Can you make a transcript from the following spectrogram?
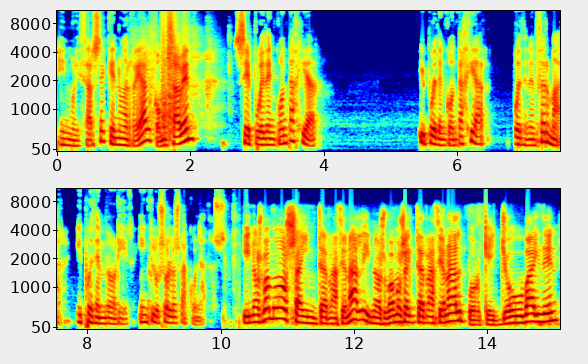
Inmunizarse que no es real, como saben, se pueden contagiar y pueden contagiar pueden enfermar y pueden morir, incluso los vacunados. Y nos vamos a internacional, y nos vamos a internacional porque Joe Biden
